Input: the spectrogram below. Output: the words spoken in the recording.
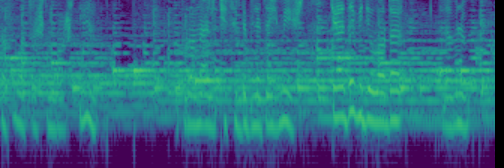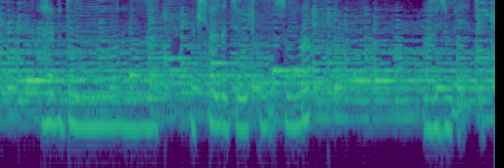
safla çaşdan başlayın. Buranı əl keçirdə biləcəkmiş. Gələcək videolarda nə bilim hərbi donanmalarımızı yüksəldəcəyik ondan sonra və hücum edəcəyik.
